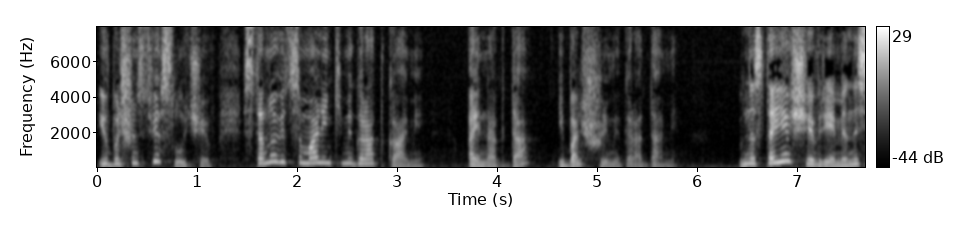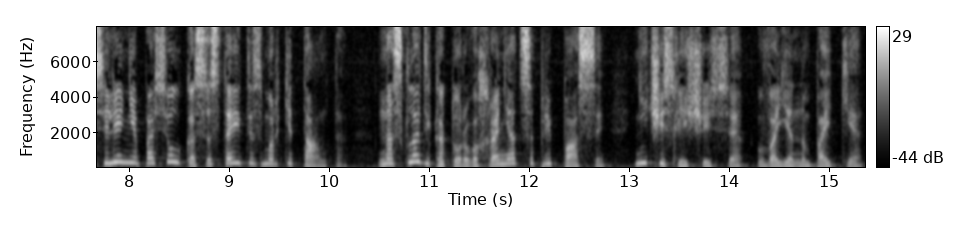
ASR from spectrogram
и в большинстве случаев становятся маленькими городками, а иногда и большими городами. В настоящее время население поселка состоит из маркетанта, на складе которого хранятся припасы, не числящийся в военном пайке.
